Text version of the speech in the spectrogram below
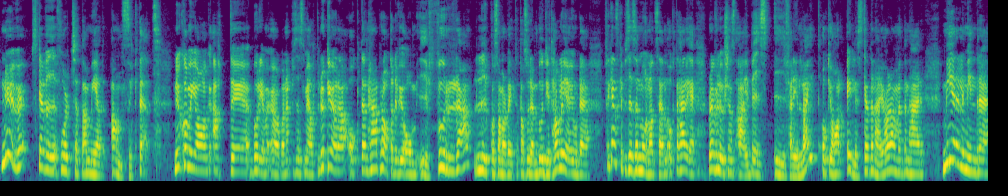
Nu ska vi fortsätta med ansiktet. Nu kommer jag att eh, börja med ögonen precis som jag alltid brukar göra. Och den här pratade vi om i förra Lyko-samarbetet, alltså den budgethavla jag gjorde för ganska precis en månad sedan. Och det här är Revolutions Eye Base i färgen light. Och jag har älskat den här, jag har använt den här mer eller mindre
